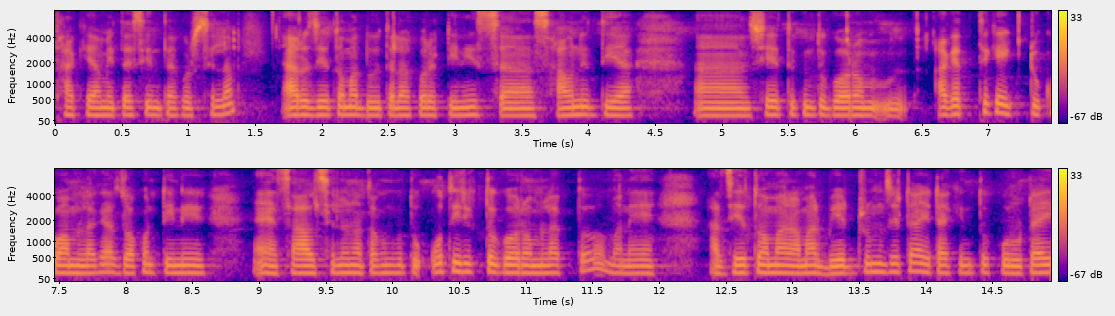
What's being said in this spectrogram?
থাকে আমি তাই চিন্তা করছিলাম। আরও যেহেতু আমার দুইতলা করে টিনের ছা- ছাউনি দিয়া সেহেতু কিন্তু গরম আগের থেকে একটু কম লাগে। আর যখন টিনের চাল ছিল না তখন কিন্তু অতিরিক্ত গরম লাগতো। মানে আর যেহেতু আমার আমার বেডরুম যেটা, এটা কিন্তু পুরোটাই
